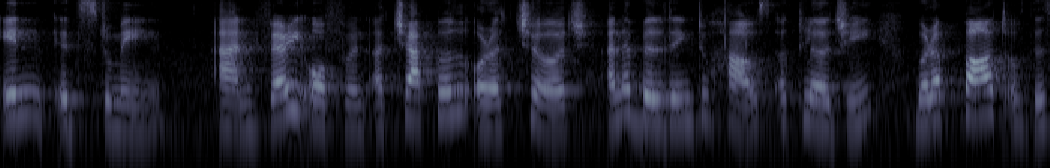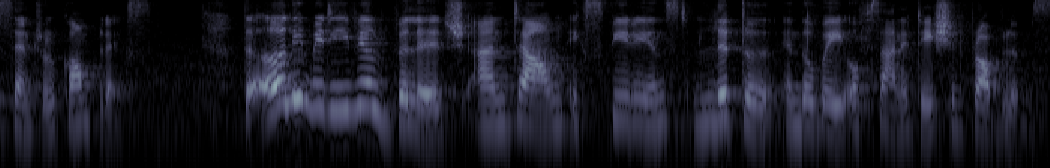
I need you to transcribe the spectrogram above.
in its domain and very often a chapel or a church and a building to house a clergy were a part of this central complex. The early medieval village and town experienced little in the way of sanitation problems.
